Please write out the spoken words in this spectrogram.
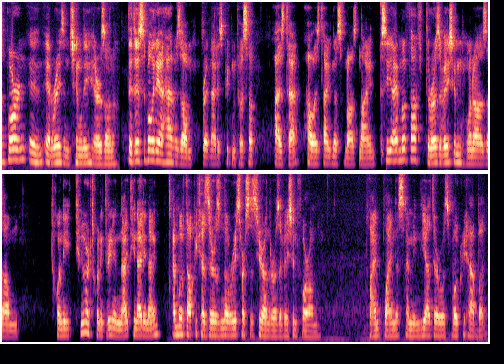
Was born in, and raised in Chinle, Arizona. The disability I have is um retinitis pigmentosa. Was, di- I was diagnosed when I was nine. See, I moved off the reservation when I was um 22 or 23 in 1999. I moved out because there was no resources here on the reservation for um blind blindness. I mean, yeah, there was voc rehab, but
